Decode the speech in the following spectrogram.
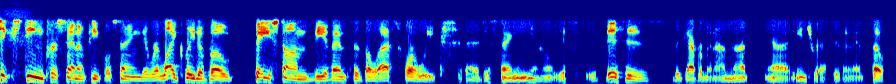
16% of people saying they were likely to vote based on the events of the last four weeks. Uh, just saying, you know, if if this is the government, I'm not interested in it. So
